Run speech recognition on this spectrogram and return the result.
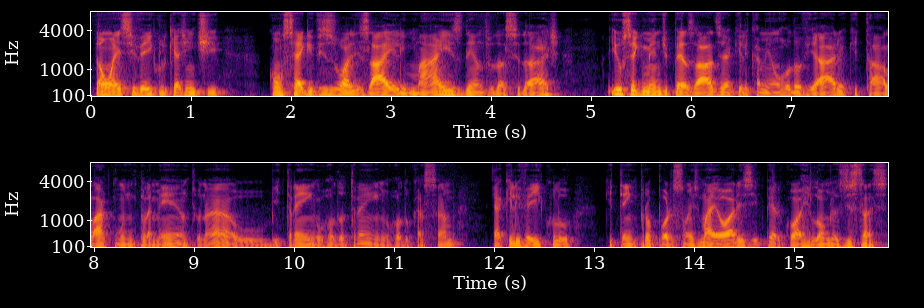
Então, é esse veículo que a gente consegue visualizar ele mais dentro da cidade. E o segmento de pesados é aquele caminhão rodoviário que está lá com o implemento, né? o bitrem, o rodotrem, o rodocaçamba. É aquele veículo que tem proporções maiores e percorre longas distâncias.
